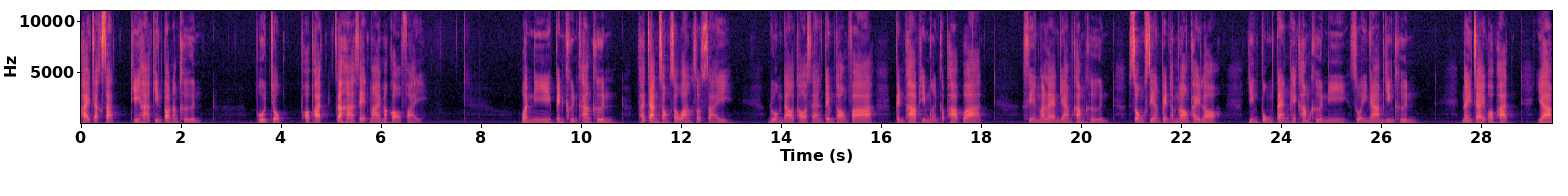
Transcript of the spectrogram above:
ภัยจากสัตว์ที่หากินตอนกลางคืน พูดจบพ่อพัดก็หาเศษไม้มาก่อไฟ วันนี้เป็นคืนข้างขึ้น พระจันทร์ส่องสว่างสดใส ดวงดาวทอแสงเต็มท้องฟ้า เป็นภาพที่เหมือนกับภาพวาด เสียงแมลงยามค่ำคืน ส่งเสียงเป็นทำนองไพเราะ ยิ่งปรุงแต่งให้ค่ำคืนนี้สวยงามยิ่งขึ้น ในใจพ่อพัด ยาม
